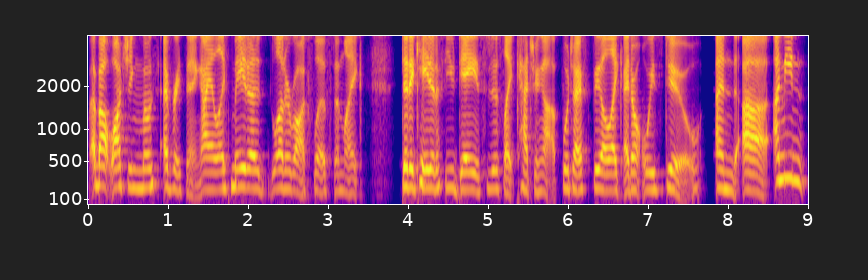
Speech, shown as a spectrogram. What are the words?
about watching most everything. I like made a Letterboxd list and like dedicated a few days to just like catching up, which I feel like I don't always do. And uh I mean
